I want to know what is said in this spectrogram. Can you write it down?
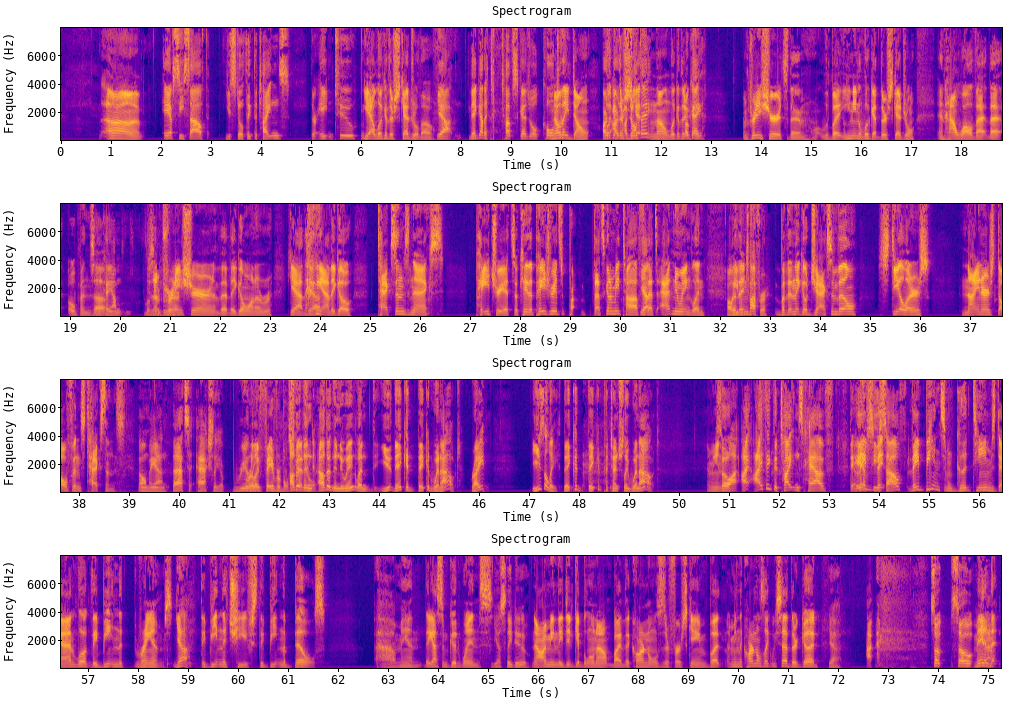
Uh, AFC South, you still think the Titans? They're eight and two. yeah. Look at their schedule though. Yeah, they got a t- tough schedule. Colts. No, they don't. Are- look are- at their are- don't they? No, look at their. Okay. I'm pretty sure it's them, but you need to look at their schedule and how well that that opens up. Okay, I'm Because I'm here. pretty sure that they go on a yeah Yeah. yeah, they go Texans next, Patriots. Okay, the Patriots that's going to be tough. Yep. That's at New England. Oh, But even then- tougher. But then they go Jacksonville, Steelers, Niners, Dolphins, Texans. Oh man, that's actually a really, Really favorable Other schedule. than other than New England, you they could they could win out, right? Easily, they could they could potentially win out. I mean, So I I, I think the Titans have the AFC they- South. They've beaten some good teams, Dad. Look, they've beaten the Rams. Yeah, They've beaten the Chiefs. They've beaten the Bills. Oh man, they got some good wins. yes, they do. Now, I mean, they did get blown out by the Cardinals their first game, but I mean, the Cardinals, like we said, they're good. Yeah. I, So so man, you know, that-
